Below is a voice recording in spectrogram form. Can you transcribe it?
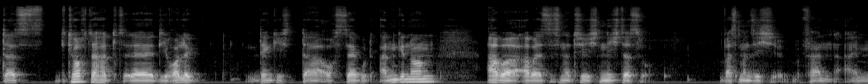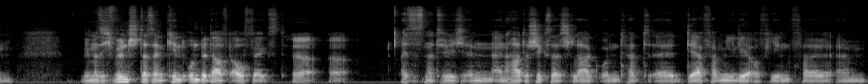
Das, die Tochter hat äh, die Rolle, denke ich, da auch sehr gut angenommen. Aber, aber es ist natürlich nicht das was man sich von einem, wie man sich wünscht, dass ein Kind unbedarft aufwächst. Ja, ja. Es ist natürlich ein, ein harter Schicksalsschlag und hat äh, der Familie auf jeden Fall, ähm,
